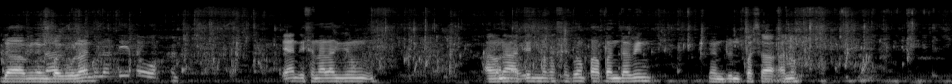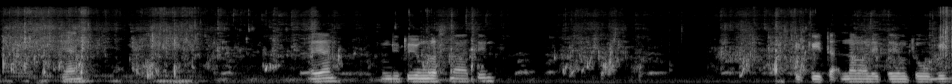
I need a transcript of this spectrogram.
Dami ng bagulan. Bagulan dito. Yan, isa na lang yung ano natin mga kasagwan, papandawin. Nandun pa sa ano. Yan. Ayan. Nandito yung last natin. Kikita na malit na yung tubig.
